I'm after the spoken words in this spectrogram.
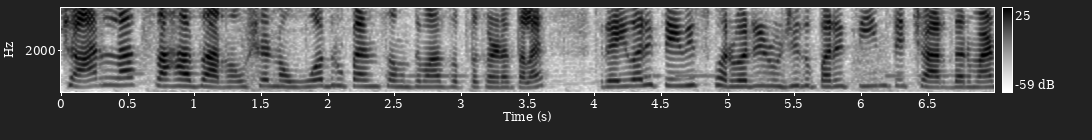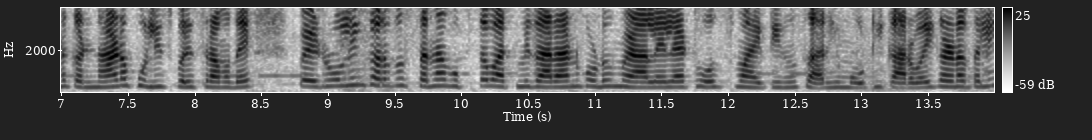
चार लाख सहा हजार नऊशे नव्वद रुपयांचा मुद्देमाल जप्त करण्यात आलाय. रविवारी तेवीस फरवरी रोजी दुपारी तीन ते चार दरम्यान कन्हाण पोलीस परिसरामध्ये पेट्रोलिंग करत असताना गुप्त बातमीदारांकडून मिळालेल्या ठोस माहितीनुसार ही मोठी कारवाई करण्यात आली.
